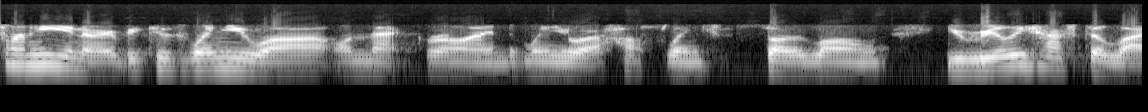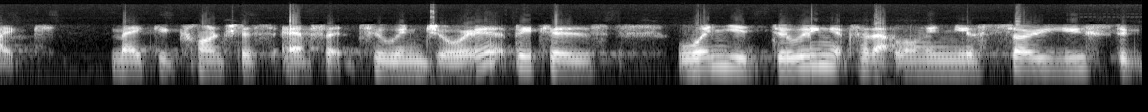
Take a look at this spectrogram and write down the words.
funny, you know, because when you are on that grind, and when you are hustling for so long, you really have to like make a conscious effort to enjoy it because when you're doing it for that long and you're so used to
